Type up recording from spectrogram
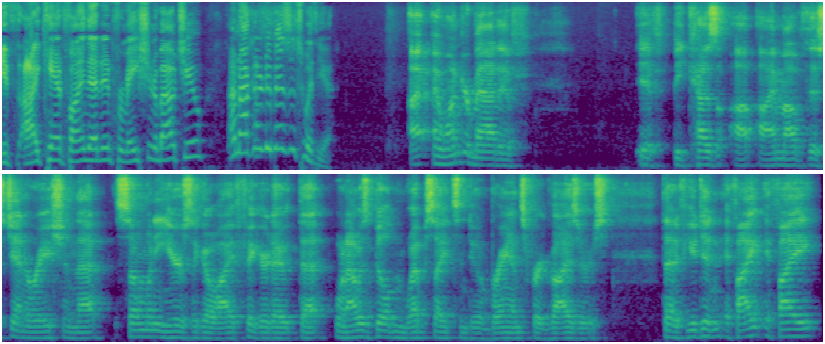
if I can't find that information about you, I'm not going to do business with you. I, I wonder, Matt, if if because I'm of this generation that so many years ago I figured out that when I was building websites and doing brands for advisors, that if you didn't, if I, if I,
